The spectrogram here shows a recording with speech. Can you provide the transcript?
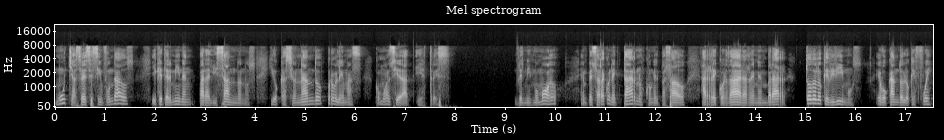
muchas veces infundados, y que terminan paralizándonos y ocasionando problemas como ansiedad y estrés. Del mismo modo, empezar a conectarnos con el pasado, a recordar, a remembrar todo lo que vivimos, evocando lo que fue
